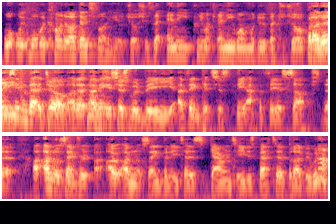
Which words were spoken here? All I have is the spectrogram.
what we what we're kind of identifying here, Josh, is that any pretty much anyone would do a better job. But I don't think it's even a better job. I don't. I think it's just would be. I think it's just the apathy as such that I, I'm not saying for. I, I'm not saying Benitez guaranteed is better, but I'd be willing No.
